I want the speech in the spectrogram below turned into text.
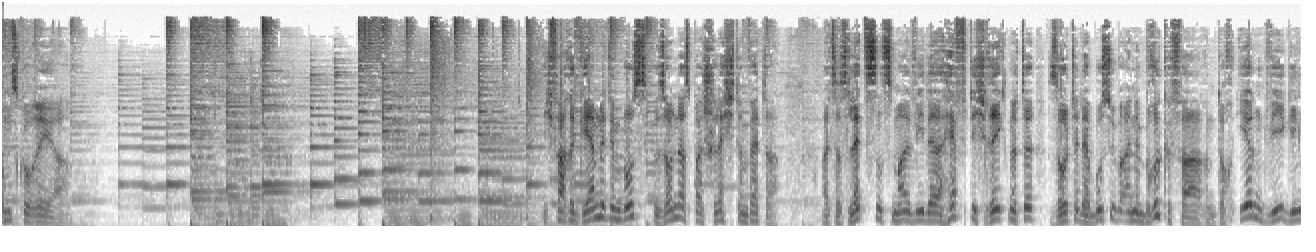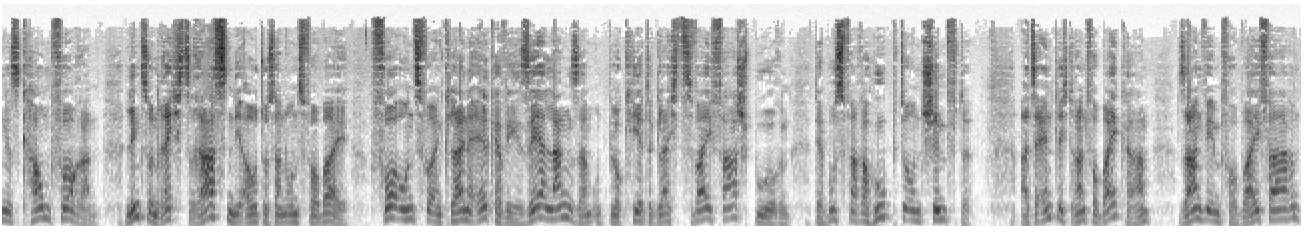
Toms Korea. Ich fahre gern mit dem Bus, besonders bei schlechtem Wetter. Als es letztens mal wieder heftig regnete, sollte der Bus über eine Brücke fahren, doch irgendwie ging es kaum voran. Links und rechts rasten die Autos an uns vorbei. Vor uns fuhr ein kleiner LKW sehr langsam und blockierte gleich zwei Fahrspuren. Der Busfahrer hupte und schimpfte. Als er endlich dran vorbeikam, sahen wir im Vorbeifahren,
